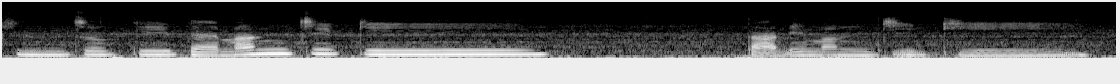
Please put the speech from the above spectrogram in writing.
준숙이 배 만지기. 다리 만지기.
